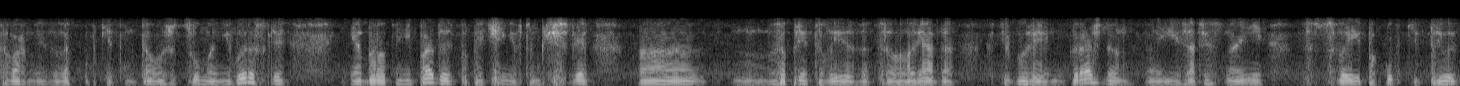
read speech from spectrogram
товарные закупки того же ЦУМа, они выросли, и обороты не падают по причине в том числе запрета выезда целого ряда категорий граждан, и, соответственно, они свои покупки, привык,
